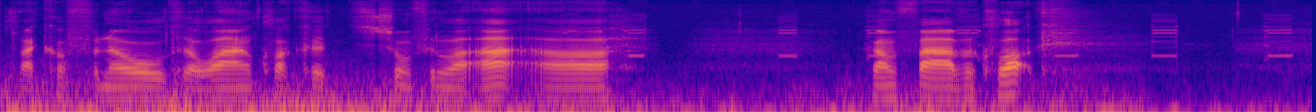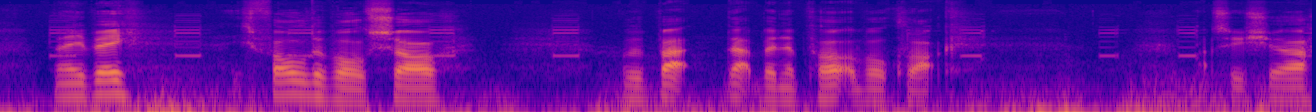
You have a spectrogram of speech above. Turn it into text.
It's like off an old alarm clock or something like that, or grandfather clock, maybe. It's foldable, so would that that been a portable clock? Not too sure.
